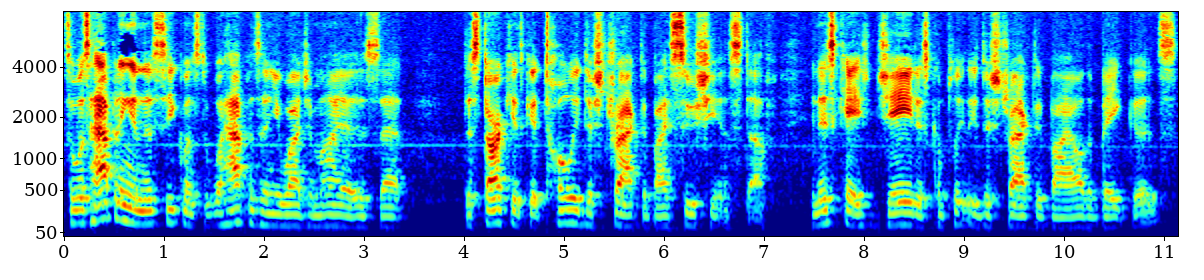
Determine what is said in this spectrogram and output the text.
So what's happening in this sequence, what happens in Uwajimaya is that the Star Kids get totally distracted by sushi and stuff. In this case, Jade is completely distracted by all the baked goods.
